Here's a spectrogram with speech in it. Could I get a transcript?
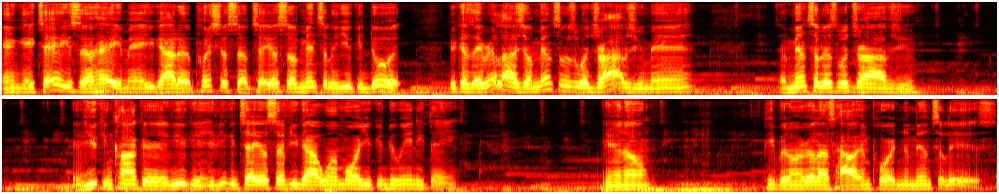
and they tell yourself, hey man, you gotta push yourself. Tell yourself mentally you can do it, because they realize your mental is what drives you, man. The mental is what drives you. If you can conquer, if you can, if you can tell yourself you got one more, you can do anything. You know, people don't realize how important the mental is.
